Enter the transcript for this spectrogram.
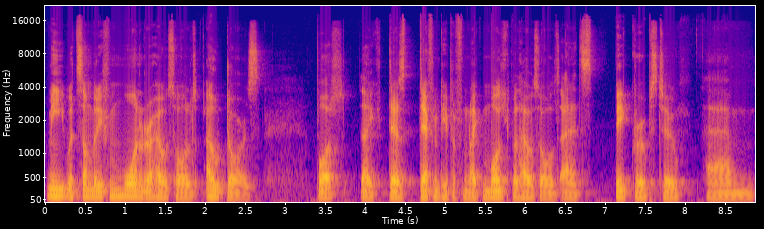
meet with somebody from one other household outdoors, but like there's definitely people from like multiple households, and it's big groups too. Um,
